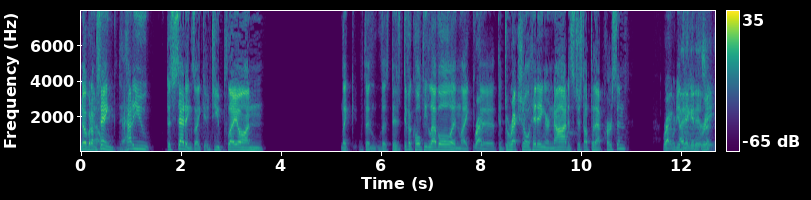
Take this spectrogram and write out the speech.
no, but I'm know. saying, how do you the settings? Like, do you play on like the the, the difficulty level and like Right. the the directional hitting or not? It's just up to that person. right. Or do you I think to it is. a-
